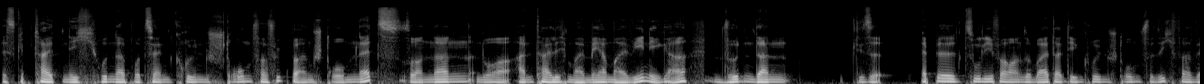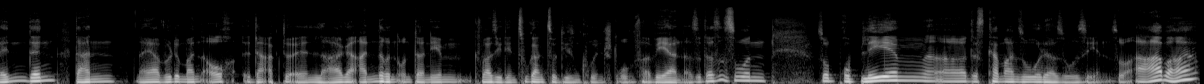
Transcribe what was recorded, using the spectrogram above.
es gibt halt nicht 100% grünen Strom verfügbar im Stromnetz, sondern nur anteilig mal mehr, mal weniger, würden dann diese Apple-Zulieferer und so weiter den grünen Strom für sich verwenden, dann, naja, würde man auch in der aktuellen Lage anderen Unternehmen quasi den Zugang zu diesem grünen Strom verwehren. Also das ist so ein, so ein Problem, äh, das kann man so oder so sehen. So, aber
